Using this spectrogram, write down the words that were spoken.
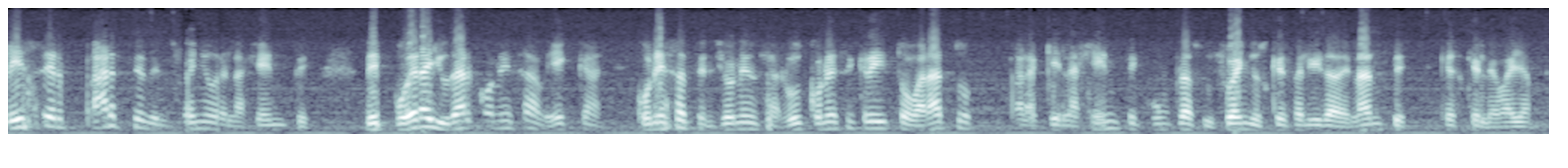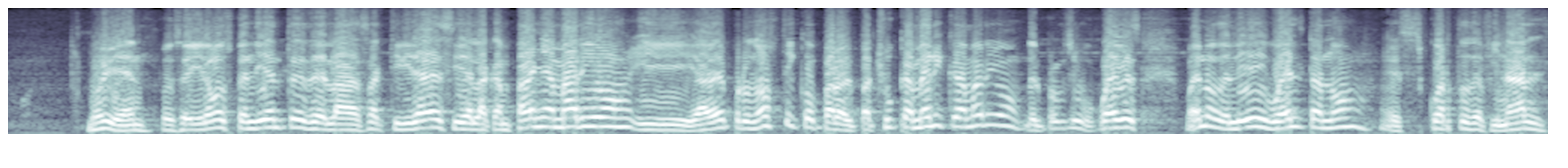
es ser parte del sueño de la gente, de poder ayudar con esa beca, con esa atención en salud, con ese crédito barato, para que la gente cumpla sus sueños, que es salir adelante, que es que le vaya. Muy bien, pues seguiremos pendientes de las actividades y de la campaña, Mario, y a ver, pronóstico para el Pachuca América, Mario, del próximo jueves, bueno, de ida y vuelta, ¿no? Es cuartos de final.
